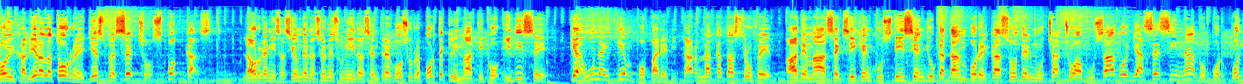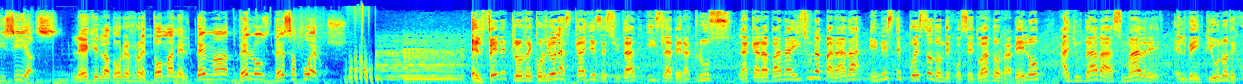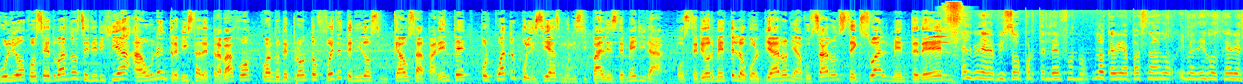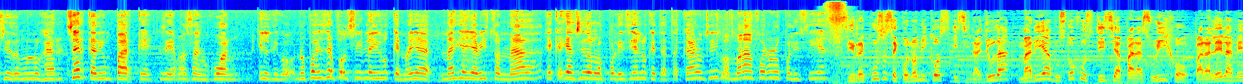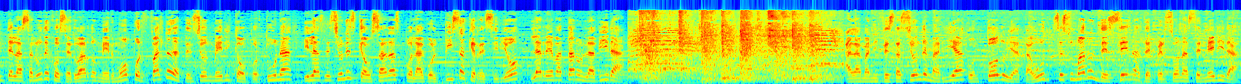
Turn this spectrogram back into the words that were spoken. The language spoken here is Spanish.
Soy Javier Alatorre y esto es Hechos Podcast. La Organización de Naciones Unidas entregó su reporte climático y dice que aún hay tiempo para evitar la catástrofe. Además, exigen justicia en Yucatán por el caso del muchacho abusado y asesinado por policías. Legisladores retoman el tema de los desafueros. El féretro recorrió las calles de Ciudad Isla Veracruz. La caravana hizo una parada en este puesto donde José Eduardo Ravelo ayudaba a su madre. El 21 de julio, José Eduardo se dirigía a una entrevista de trabajo cuando de pronto fue detenido sin causa aparente por cuatro policías municipales de Mérida. Posteriormente lo golpearon y abusaron sexualmente de él. Él me avisó por teléfono lo que había pasado y me dijo que había sido en un lugar cerca de un parque que se llama San Juan y le digo, no puede ser posible, hijo, que no haya, nadie haya visto nada, es que hayan sido los policías los que te atacaron. Sí, mamá, fueron los policías. Sin recursos económicos y sin ayuda, María buscó justicia para su hijo. Paralelamente, la salud de José Eduardo mermó por falta de atención médica oportuna y las lesiones causadas por la golpiza que recibió le arrebataron la vida. A la manifestación de María con todo y ataúd se sumaron decenas de personas en Mérida.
